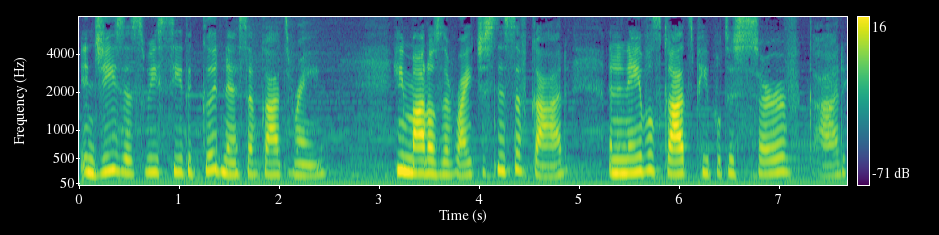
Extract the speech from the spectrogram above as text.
In Jesus, we see the goodness of God's reign. He models the righteousness of God and enables God's people to serve God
